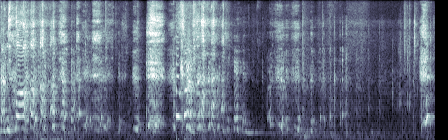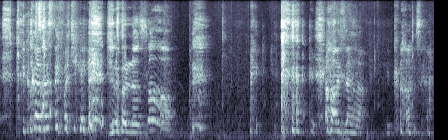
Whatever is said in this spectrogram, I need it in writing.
no, no. Cosa stai facendo? Non lo so. Cosa? Cosa?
